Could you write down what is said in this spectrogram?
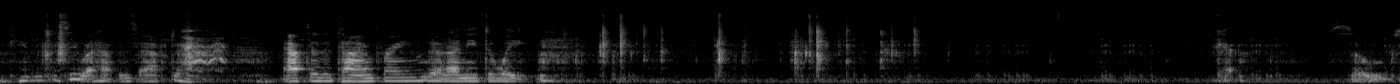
I can't wait to see what happens after after the time frame that I need to wait. Okay, soaps.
